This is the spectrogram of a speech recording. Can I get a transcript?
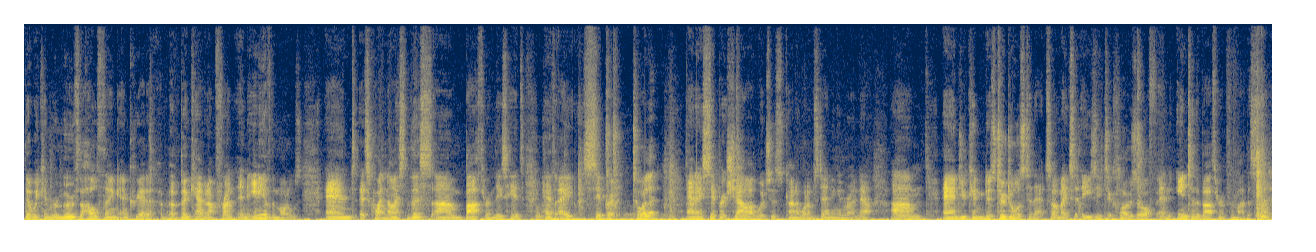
that we can remove the whole thing and create a, a big cabin up front in any of the models. And it's quite nice. This um, bathroom, these heads have a separate toilet and a separate shower, which is kind of what I'm standing in right now. Um, and you can, there's two doors to that. So it makes it easy to close off and enter the bathroom from either side.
